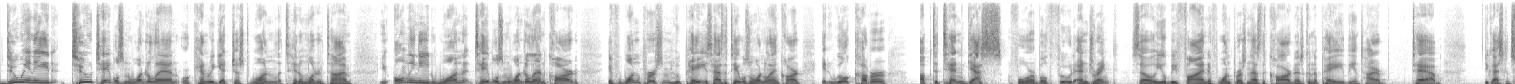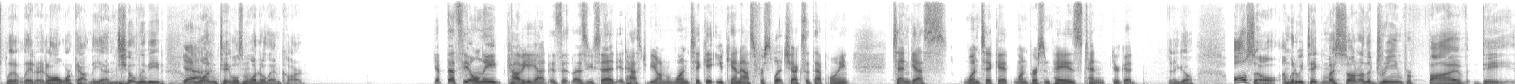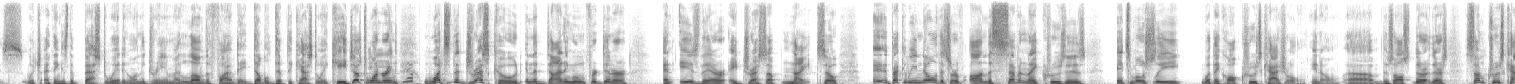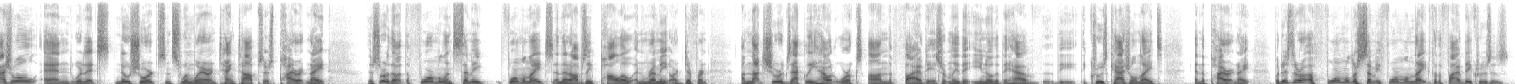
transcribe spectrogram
Do we need two tables in Wonderland or can we get just one? Let's hit them one at a time. You mm-hmm. only need one Tables in Wonderland card. If one person who pays has the Tables in Wonderland card, it will cover up to 10 guests for both food and drink. So you'll be fine if one person has the card and is going to pay the entire tab. You guys can split it later. It'll all work out in the end. You only need Yeah. one Tables in Wonderland card. Yep, that's the only caveat. Is it as you said, it has to be on one ticket. You can't ask for split checks at that point. Ten guests, one ticket, one person pays. Ten, you're good. There you go. Also, I'm going to be taking my son on the Dream for five days, which I think is the best way to go on the Dream. I love the five day double dip to Castaway Cay. Just wondering, what's the dress code in the dining room for dinner? And is there a dress up night? So, uh, Becky, we know that sort of on the seven night cruises, it's mostly what they call cruise casual. You know, um, there's also there, there's some cruise casual and where it's no shorts and swimwear and tank tops. There's pirate night. There's sort of the, the formal and semi-formal nights, and then obviously Palo and Remy are different. I'm not sure exactly how it works on the five days. Certainly, that you know that they have the the cruise casual nights and the pirate night. But is there a formal or semi-formal night for the five day cruises?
